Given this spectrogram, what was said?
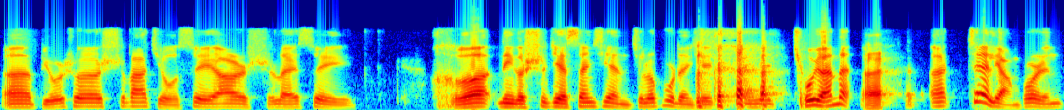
呃，比如说十八九岁、二十来岁和那个世界三线俱乐部的那些 那些球员们，哎，呃，这两拨人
